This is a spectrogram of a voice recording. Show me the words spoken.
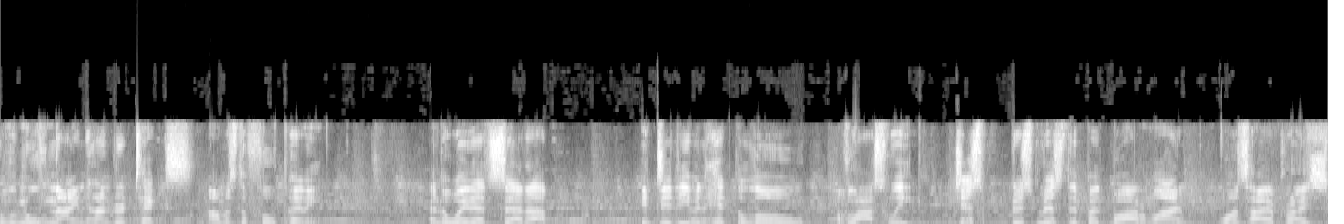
We moved 900 ticks, almost a full penny. And the way that's set up, it didn't even hit the low of last week. Just, just missed it, but bottom line, wants higher price.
